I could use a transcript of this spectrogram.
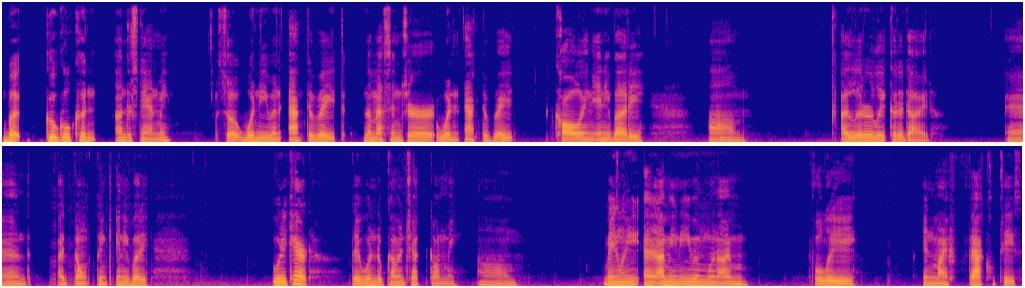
but Google couldn't understand me so it wouldn't even activate the messenger, it wouldn't activate calling anybody. Um, I literally could have died. And I don't think anybody would have cared. They wouldn't have come and checked on me. Um, mainly, and I mean, even when I'm fully in my faculties,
